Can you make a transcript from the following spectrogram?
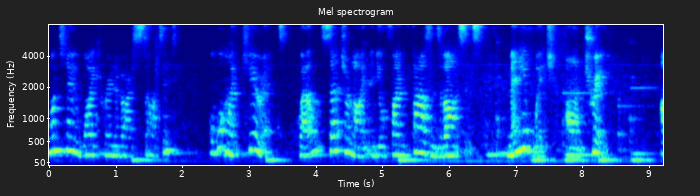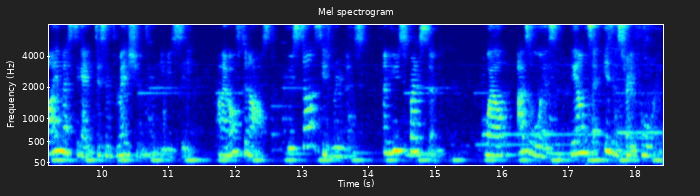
Want to know why coronavirus started? Or what might cure it? Well, search online and you'll find thousands of answers, many of which aren't true. I investigate disinformation for the BBC, and I'm often asked, who starts these rumours and who spreads them? Well, as always, the answer isn't straightforward,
